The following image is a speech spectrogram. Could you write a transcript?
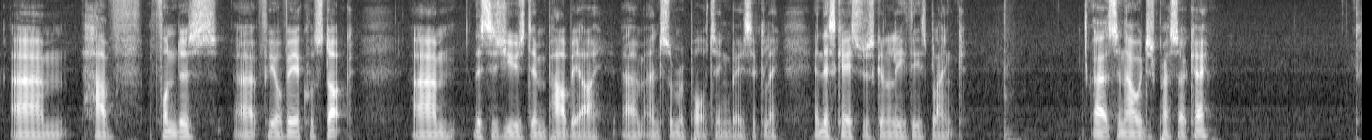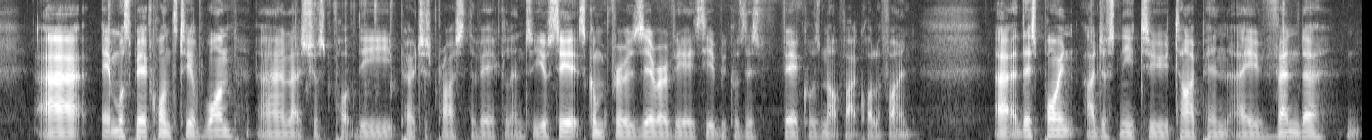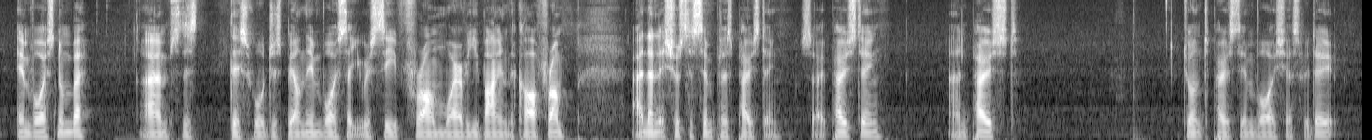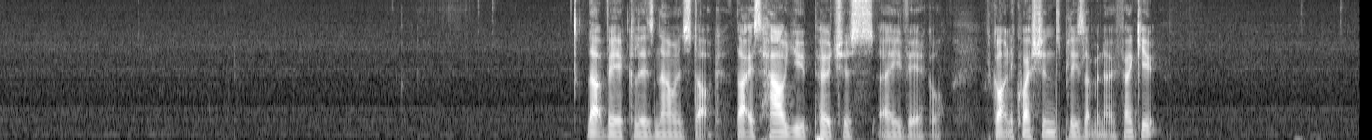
um, have funders uh, for your vehicle stock. Um, this is used in Power BI um, and some reporting, basically. In this case, we're just going to leave these blank. Uh, so now we just press OK. Uh, it must be a quantity of one. And let's just put the purchase price of the vehicle in. So you'll see it's come through zero VAT because this vehicle is not VAT qualifying. Uh, at this point I just need to type in a vendor invoice number. Um, so this this will just be on the invoice that you receive from wherever you're buying the car from. And then it's just as simple as posting. So posting and post. Do you want to post the invoice? Yes we do that vehicle is now in stock. That is how you purchase a vehicle. If you've got any questions, please let me know. Thank you.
